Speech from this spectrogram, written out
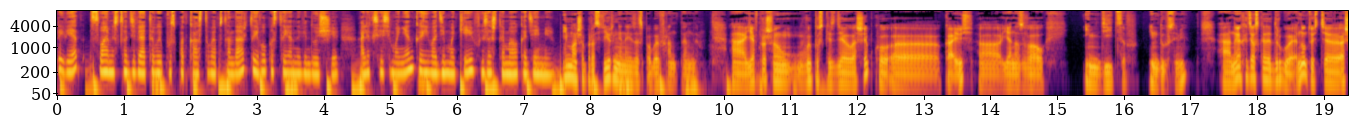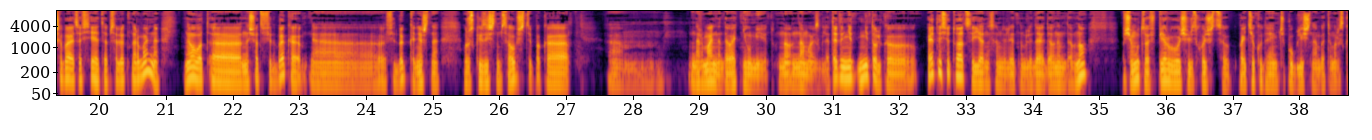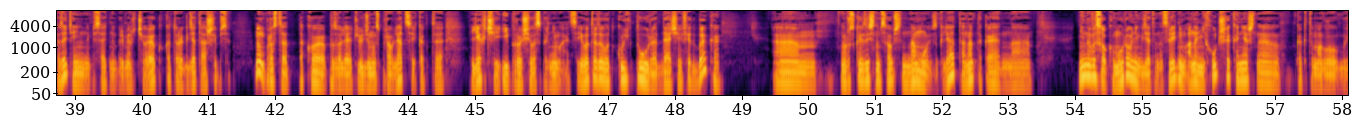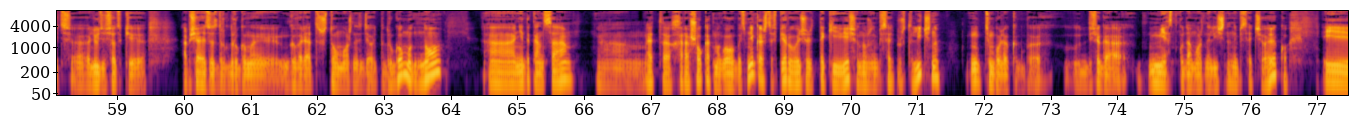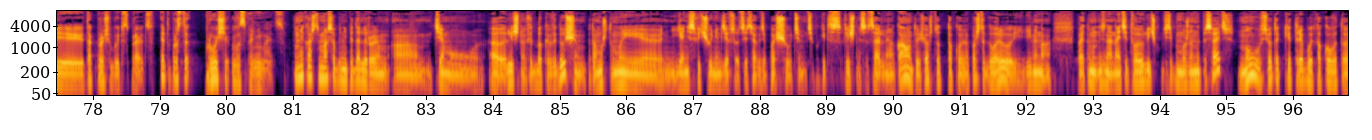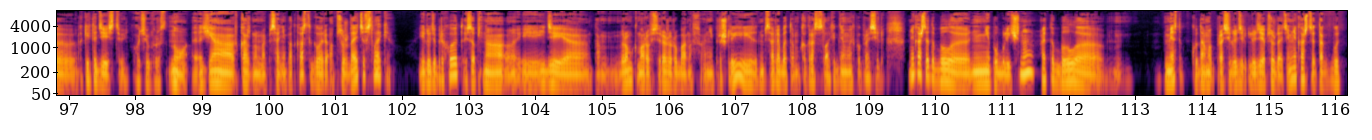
Привет, с вами 109 выпуск подкаста «Веб-стандарты» его постоянные ведущие Алексей Симоненко и Вадим Макеев из HTML Академии. И Маша Просвирнина из СПБ Фронтенда. А, я в прошлом выпуске сделал ошибку, э, каюсь, э, я назвал индийцев индусами, а, но я хотел сказать другое. Ну, то есть э, ошибаются все, это абсолютно нормально. Но вот э, насчет фидбэка, э, фидбэк, конечно, в русскоязычном сообществе пока э, нормально давать не умеют, на, на мой взгляд. Это не, не только эта ситуация, я на самом деле это наблюдаю давным-давно. Почему-то в первую очередь хочется пойти куда-нибудь публично об этом рассказать, а не написать, например, человеку, который где-то ошибся. Ну, просто такое позволяет людям исправляться и как-то легче и проще воспринимается. И вот эта вот культура дачи фидбэка эм, в русскоязычном сообществе, на мой взгляд, она такая на не на высоком уровне, где-то на среднем. Она не худшая, конечно, как это могло быть. Э, люди все-таки общаются с друг другом и говорят, что можно сделать по-другому, но э, не до конца э, это хорошо, как могло бы быть. Мне кажется, в первую очередь такие вещи нужно писать просто лично, ну, тем более, как бы дофига мест, куда можно лично написать человеку и так проще будет исправиться. Это просто проще воспринимается. Мне кажется, мы особо не педалируем а, тему а, личного фидбэка ведущим, потому что мы, я не свечу нигде в соцсетях, где пощу, тем, типа какие-то личные социальные аккаунты, еще что-то такое. Я просто говорю имена. Поэтому, не знаю, найти твою личку, где тебе можно написать, ну, все-таки требует какого-то, каких-то действий. Очень просто. Но я в каждом описании подкаста говорю, обсуждайте в слайке. И люди приходят, и, собственно, идея, там, Ром Комаров, Сережа Рубанов, они пришли и написали об этом как раз в Слаке, где мы их попросили. Мне кажется, это было не публично, это было место, куда мы просили людей, людей обсуждать. И мне кажется, так будет,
